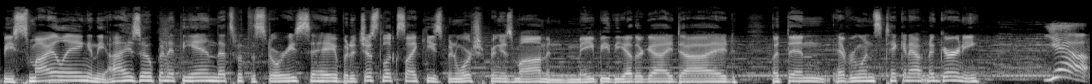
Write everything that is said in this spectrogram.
be smiling and the eyes open at the end. That's what the stories say, but it just looks like he's been worshiping his mom and maybe the other guy died. But then everyone's taken out in a gurney. Yeah.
